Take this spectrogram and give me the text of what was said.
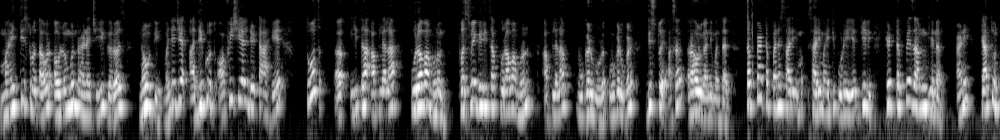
माहिती स्रोतावर अवलंबून राहण्याचीही गरज नव्हती. म्हणजे जे अधिकृत ऑफिशियल डेटा आहे तोच इथं आपल्याला पुरावा म्हणून फसवेगिरीचा पुरावा म्हणून आपल्याला उघड उघड उघड उघड दिसतोय असं राहुल गांधी म्हणतात टप्प्याटप्प्याने सारी सारी माहिती पुढे येत गेली. हे टप्पे जाणून घेणं आणि त्यातून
